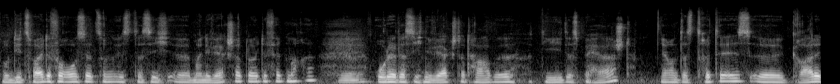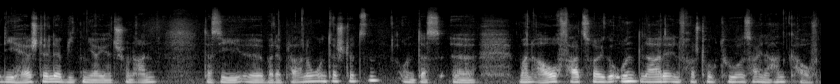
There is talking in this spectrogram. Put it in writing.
So, und die zweite Voraussetzung ist, dass ich äh, meine Werkstattleute fit mache ja. oder dass ich eine Werkstatt habe, die das beherrscht. Ja, und das Dritte ist, äh, gerade die Hersteller bieten ja jetzt schon an, dass sie äh, bei der Planung unterstützen und dass äh, man auch Fahrzeuge und Ladeinfrastruktur aus einer Hand kauft.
